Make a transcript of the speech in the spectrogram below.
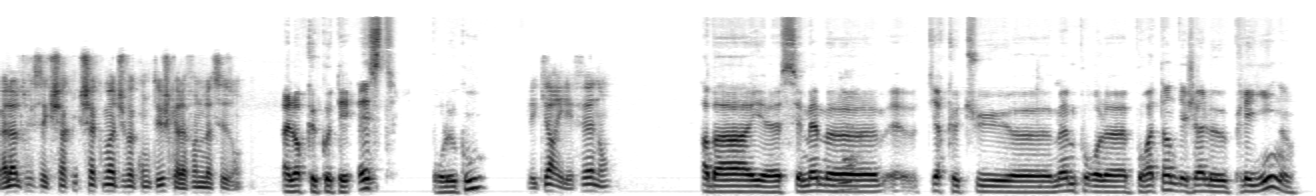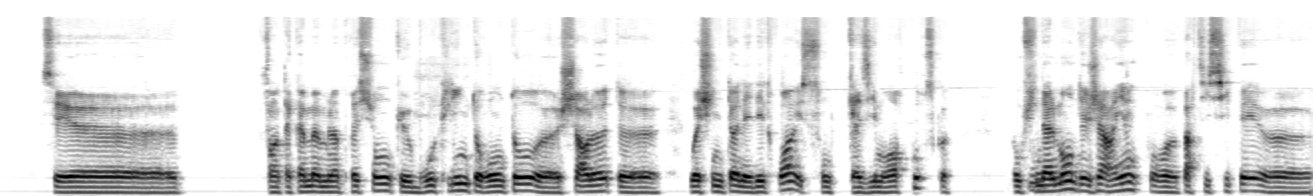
Bah là, le truc, c'est que chaque, chaque match va compter jusqu'à la fin de la saison. Alors que côté Est, pour le coup. L'écart, il est fait, non? Ah bah, c'est même euh, euh, dire que tu. Euh, même pour, pour atteindre déjà le play-in, c'est. Enfin, tu as quand même l'impression que Brooklyn, Toronto, Charlotte, Washington et Détroit, ils sont quasiment hors course, quoi. Donc finalement, déjà rien que pour euh, participer, euh,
